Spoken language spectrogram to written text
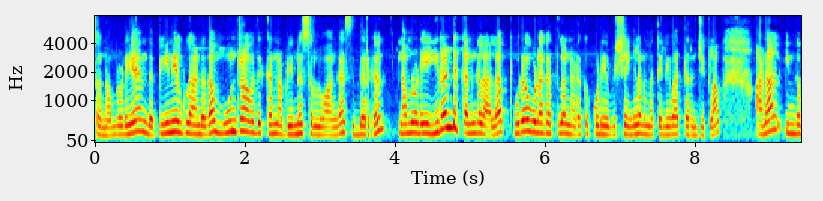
ஸோ நம்மளுடைய இந்த பீனியல் கிளாண்டை தான் மூன்றாவது கண் அப்படின்னு சொல்லுவாங்க சித்தர்கள். நம்மளுடைய இரண்டு கண்களால் புற உலகத்தில் நடக்கக்கூடிய விஷயங்களை நம்ம தெளிவாக தெரிஞ்சுக்கலாம். ஆனால் இந்த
